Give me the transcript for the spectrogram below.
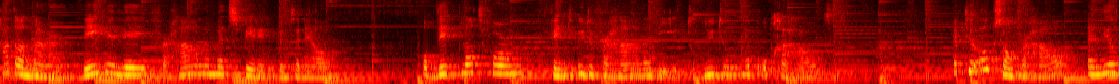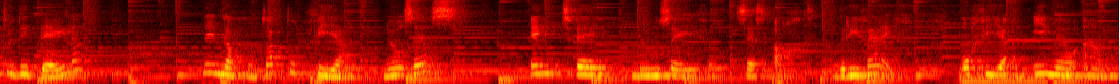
Ga dan naar www.verhalenmetspirit.nl. Op dit platform vindt u de verhalen die ik tot nu toe heb opgehaald. Hebt u ook zo'n verhaal en wilt u dit delen? Neem dan contact op via 06 1207 6835 of via een e-mail aan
